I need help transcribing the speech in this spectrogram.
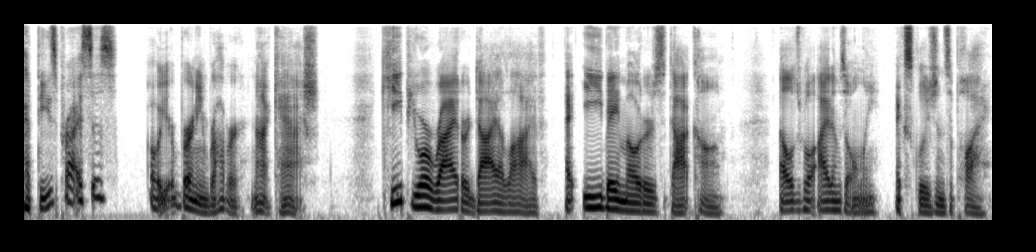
at these prices, oh, you're burning rubber, not cash. Keep your ride or die alive at ebaymotors.com. Eligible items only, exclusions apply.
